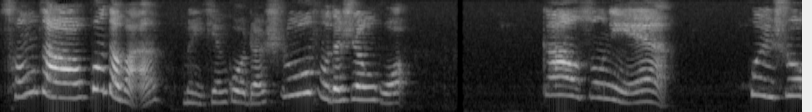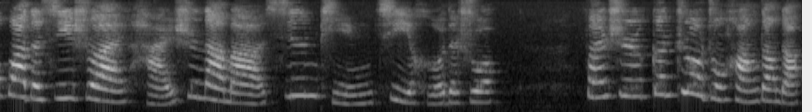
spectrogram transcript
从早逛到晚，每天过着舒服的生活。告诉你，会说话的蟋蟀还是那么心平气和地说：凡是干这种行当的。”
